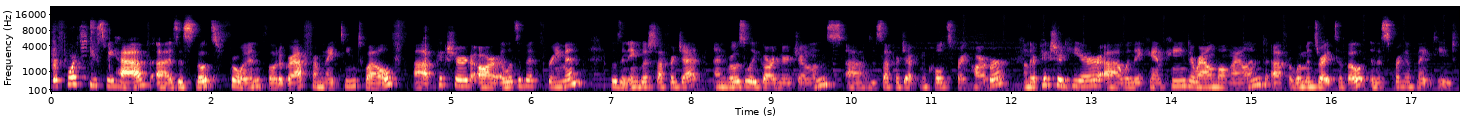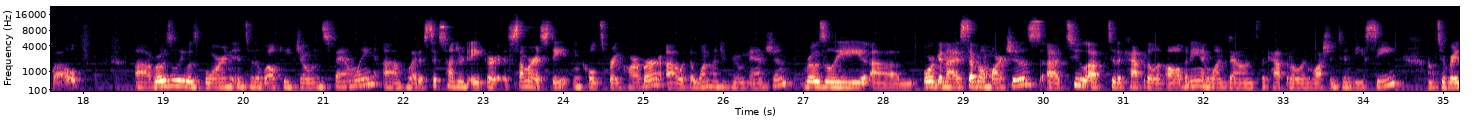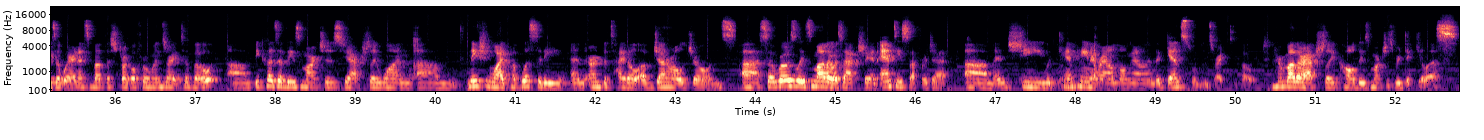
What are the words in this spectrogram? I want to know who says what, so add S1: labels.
S1: The fourth piece we have uh, is this Votes for Women photograph from 1912. Uh, pictured are Elizabeth Freeman, who's an English suffragette, and Rosalie Gardner Jones, uh, who's a suffragette from Cold Spring Harbor. And they're pictured here uh, when they campaigned around Long Island uh, for women's right to vote in the spring of 1912. Uh, Rosalie was born into the wealthy Jones family, um, who had a 600 acre summer estate in Cold Spring Harbor uh, with a 100 room mansion. Rosalie um, organized several marches, uh, two up to the Capitol in Albany and one down to the Capitol in Washington, D.C um, to raise awareness about the struggle for women's right to vote. Um, because of these marches, she actually won um, nationwide publicity and earned the title of General Jones. Uh, so Rosalie's mother was actually an anti-suffragette, um, and she would campaign around Long Island against women's right to vote. Her mother actually called these marches ridiculous.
